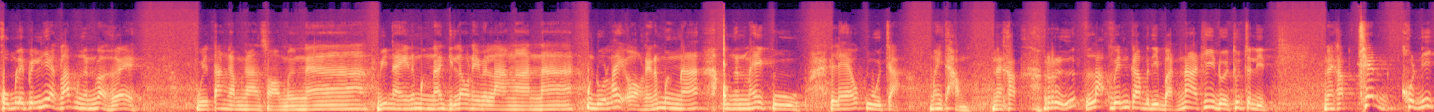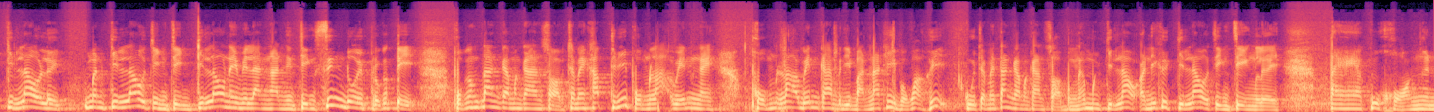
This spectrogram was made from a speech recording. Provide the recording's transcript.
ผมเลยไปเรียกรับเงินว่าเฮ้ยกูจะตั้งกรรมการสอบมึงนะ วินัยนะมึงนะกินเหล้าในเวลางานนะมึงโดนไล่ออกเลยนะมึงนะ เอาเงินมาให้กู แล้วกูจะไม่ทำนะครับ หรือละเว้นการปฏิบัติหน้าที่โดยทุจริต นะครับเช่น คนนี้กินเหล้าเลยมันกินเหล้าจริง ๆ กินเหล้าในเวลางานจริง ๆ ซึ่งโดยปกติ ผมต้องตั้งกรรมการสอบใช่ไหมครับทีนี้ผมละเว้นไง ผมละเว้นการปฏิบัติหน้าที่บอกว่าเฮ้ยกูจะไม่ตั้งกรรมการสอบมึงนะมึงกินเหล้าอันนี้คือกินเหล้าจริง ๆ เลย แต่กูขอเงิน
